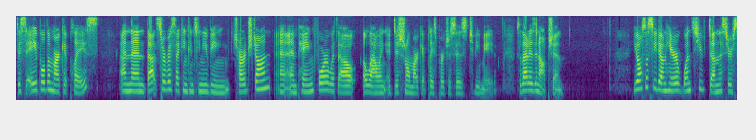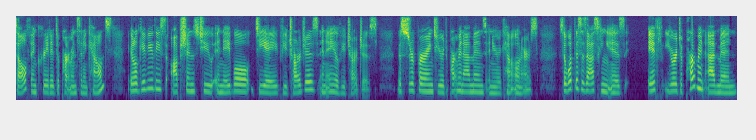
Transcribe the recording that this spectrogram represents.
disable the marketplace, and then that service I can continue being charged on and, paying for without allowing additional marketplace purchases to be made. So that is an option. You also see down here, once you've done this yourself and created departments and accounts, it'll give you these options to enable DA view charges and AO view charges. This is referring to your department admins and your account owners. So what this is asking is if your department admin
